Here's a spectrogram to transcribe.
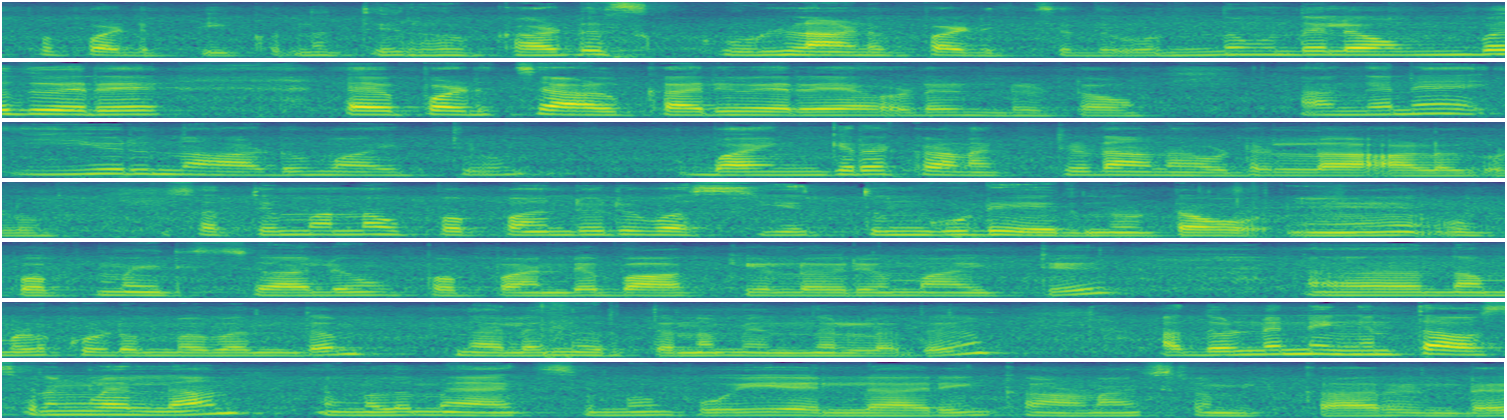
ഇപ്പോൾ പഠിപ്പിക്കുന്ന തിരുവക്കാട് സ്കൂളിലാണ് പഠിച്ചത്. ഒന്ന് മുതൽ ഒമ്പത് വരെ പഠിച്ച ആൾക്കാർ വരെ അവിടെ ഉണ്ട് കേട്ടോ അങ്ങനെ ഈ ഒരു നാടുമായിട്ടും ഭയങ്കര കണക്റ്റഡ് ആണ് അവിടെയുള്ള ആളുകളും. സത്യം പറഞ്ഞാൽ ഉപ്പപ്പാന്റെ ഒരു വസിയത്തും കൂടിയായിരുന്നു കേട്ടോ ഉപ്പപ്പ മരിച്ചാലും ഉപ്പപ്പാന്റെ ബാക്കിയുള്ളവരുമായിട്ട് നമ്മൾ കുടുംബ ബന്ധം നിലനിർത്തണം എന്നുള്ളത്. അതുകൊണ്ട് തന്നെ ഇങ്ങനത്തെ അവസരങ്ങളെല്ലാം ഞങ്ങൾ മാക്സിമം പോയി എല്ലാവരെയും കാണാൻ ശ്രമിക്കാറുണ്ട്.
